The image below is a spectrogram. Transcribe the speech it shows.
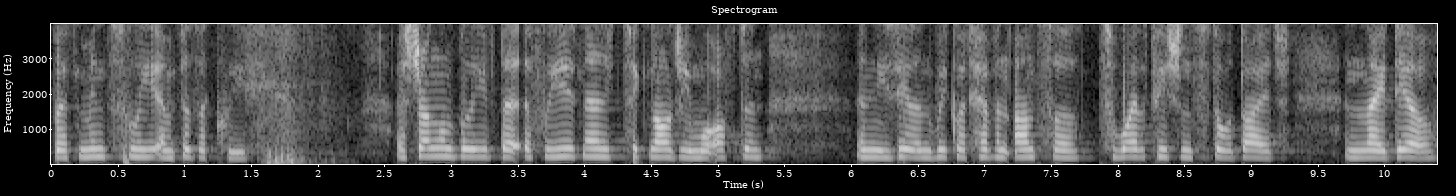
both mentally and physically. I strongly believe that if we use nanotechnology more often, in New Zealand, we could have an answer to why the patient still died and an idea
